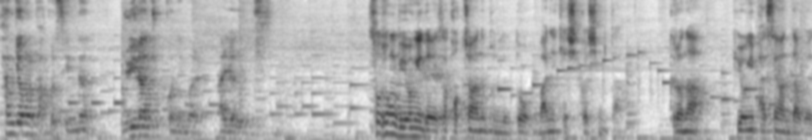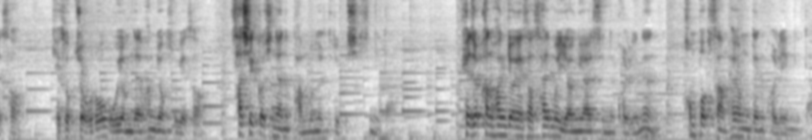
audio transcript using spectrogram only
환경을 바꿀 수 있는 유일한 조건임을 알려드리고 싶습니다. 소송 비용에 대해서 걱정하는 분들도 많이 계실 것입니다. 그러나 비용이 발생한다고 해서 계속적으로 오염된 환경 속에서 사실 것이냐는 반문을 드리고 싶습니다. 쾌적한 환경에서 삶을 영위할 수 있는 권리는 헌법상 허용된 권리입니다.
